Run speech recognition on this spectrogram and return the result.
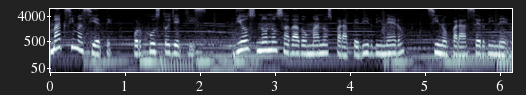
Máxima 7. Por justo X. Dios no nos ha dado manos para pedir dinero, sino para hacer dinero.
